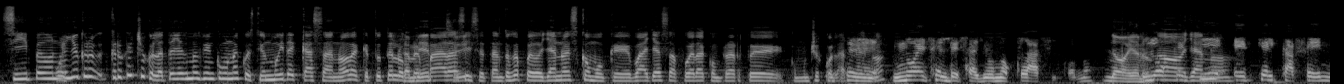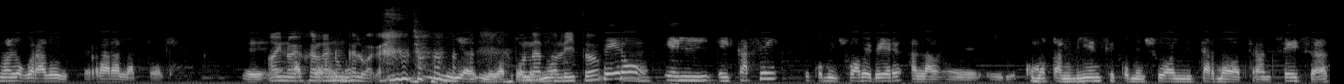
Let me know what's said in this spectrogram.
Sí, pero no, Pues- yo creo, creo que el chocolate ya es más bien como una cuestión muy de casa, ¿no? De que tú te lo También, preparas sí. y se te antoja, pero ya no es como que vayas afuera a comprarte como un chocolate, sí, ¿no? no es el desayuno clásico, ¿no? No, ya no. Lo No, que ya sí no. es que el café no ha logrado desterrar al atole. Eh, Ay, no, a ojalá nunca lo haga. Un ¿no? atolito. Pero el, el café se comenzó a beber, a la, eh, eh, como también se comenzó a imitar modas francesas,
